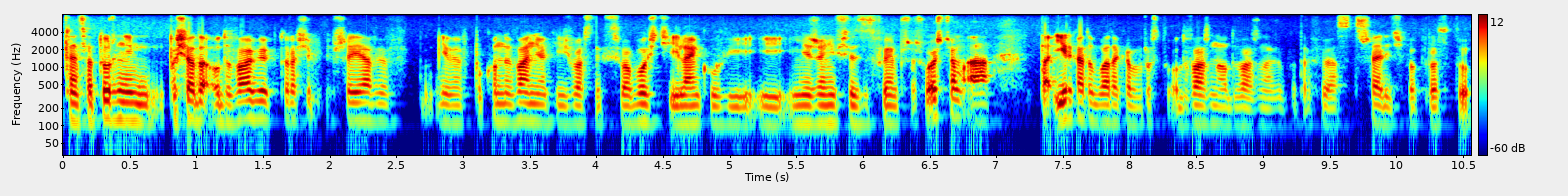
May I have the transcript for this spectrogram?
ten Saturnin posiada odwagę, która się przejawia w nie wiem, w pokonywaniu jakichś własnych słabości i lęków i, i, mierzeniu się ze swoją przeszłością, a ta Irka to była taka po prostu odważna, odważna, że potrafiła strzelić po prostu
